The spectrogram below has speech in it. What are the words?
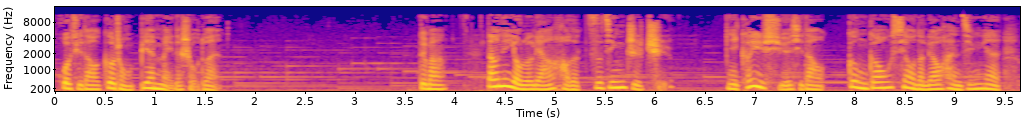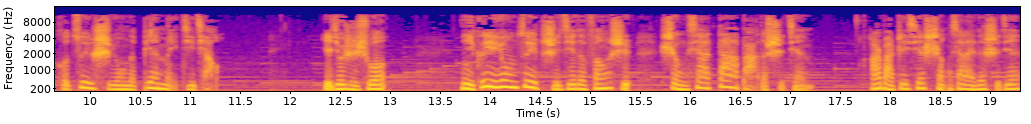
获取到各种变美的手段，对吗？当你有了良好的资金支持，你可以学习到更高效的撩汉经验和最实用的变美技巧。也就是说。你可以用最直接的方式省下大把的时间，而把这些省下来的时间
